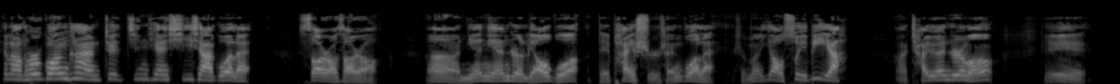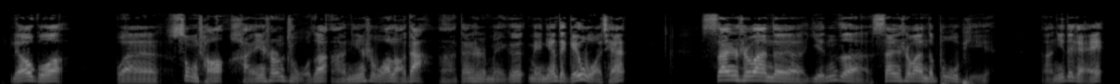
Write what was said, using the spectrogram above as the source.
这老头光看这今天西夏过来骚扰骚扰，啊，年年这辽国得派使臣过来，什么要岁币呀，啊，澶渊之盟，这辽国管宋朝喊一声主子啊，您是我老大啊，但是每个每年得给我钱，三十万的银子，三十万的布匹，啊，你得给。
